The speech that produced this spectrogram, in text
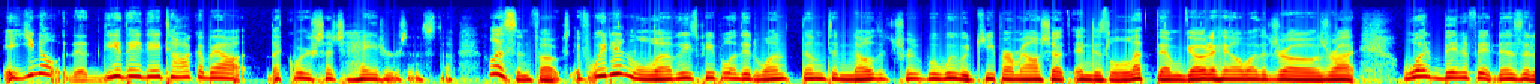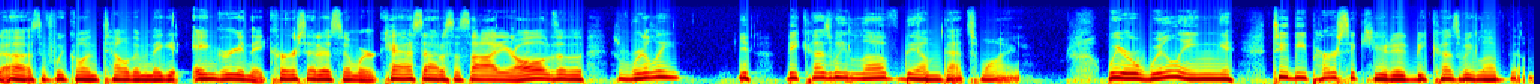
You know, they they talk about like we're such haters and stuff. Listen, folks, if we didn't love these people and didn't want them to know the truth, well, we would keep our mouth shut and just let them go to hell by the droves, right? What benefit does it us if we go and tell them and they get angry and they curse at us and we're cast out of society and all this other? Really? Yeah, because we love them, that's why. We are willing to be persecuted because we love them.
